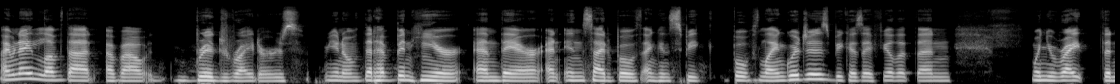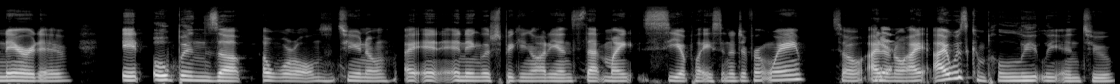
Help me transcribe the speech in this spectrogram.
I mean, I love that about bridge writers, you know, that have been here and there and inside both and can speak both languages because I feel that then when you write the narrative, it opens up a world to, you know, a- a- an English speaking audience that might see a place in a different way. So I Yeah. don't know. I, I was completely into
